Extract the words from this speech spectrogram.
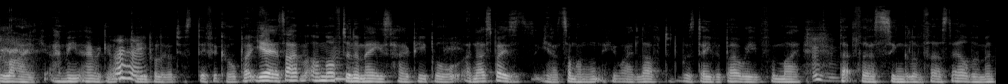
like. I mean, arrogant Uh-huh. people are just difficult. But yes, I'm, I'm often Mm-hmm. amazed how people, and I suppose you know, someone who I loved was David Bowie from my Mm-hmm. that first single and first album, and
